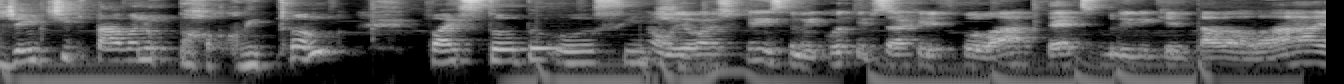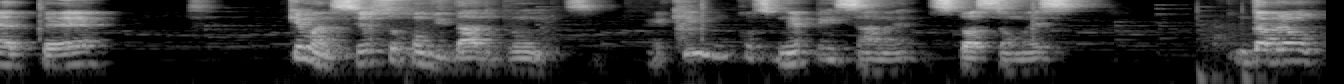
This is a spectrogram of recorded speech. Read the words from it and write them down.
gente que tava no palco. Então, faz todo o sentido. Não, eu acho que tem isso também. Quanto tempo será que ele ficou lá até descobrirem que ele tava lá e até. Porque, mano, se eu sou convidado pra um. É que não consigo nem pensar, né? Situação, mas. O Gabriel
